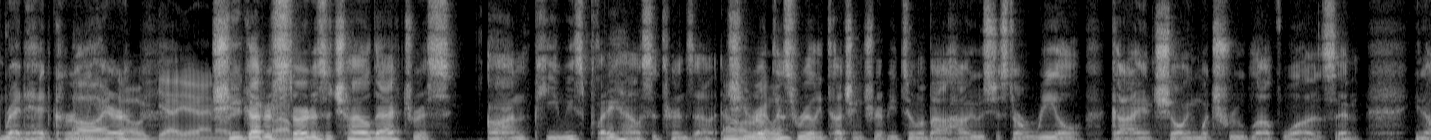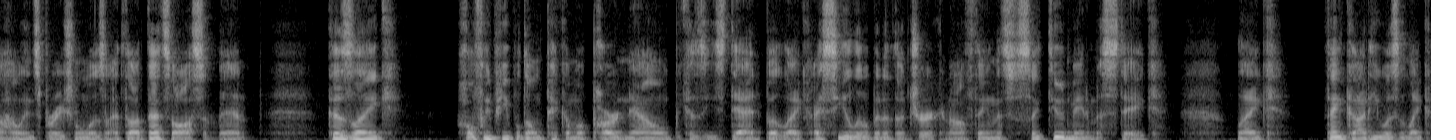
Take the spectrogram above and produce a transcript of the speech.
Redhead curly oh, hair. Yeah, yeah. I know She got her about. start as a child actress on Pee Wee's Playhouse, it turns out. And she Oh, wrote really? this really touching tribute to him about how he was just a real guy and showing what true love was and, you know, how inspirational it was. And I thought, that's awesome, man. Because, like, hopefully people don't pick him apart now because he's dead. But, like, I see a little bit of the jerking off thing that's just like, dude made a mistake. Like, thank God he wasn't, like,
